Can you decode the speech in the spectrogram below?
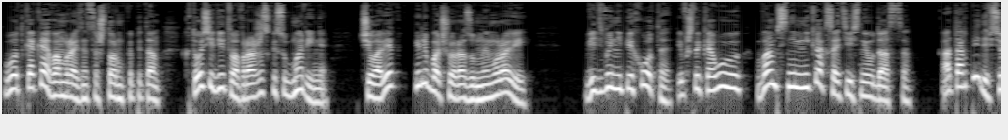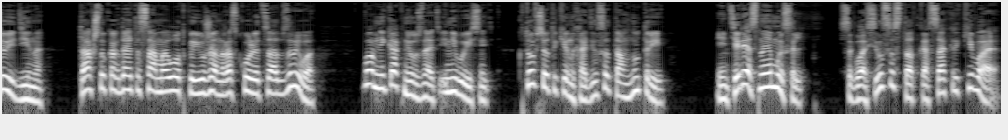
Вот какая вам разница, шторм-капитан, кто сидит во вражеской субмарине? Человек или большой разумный муравей? Ведь вы не пехота, и в штыковую вам с ним никак сойтись не удастся. А торпеде все едино. Так что, когда эта самая лодка южан расколется от взрыва, вам никак не узнать и не выяснить, кто все-таки находился там внутри. Интересная мысль, согласился стат Касакри, кивая.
